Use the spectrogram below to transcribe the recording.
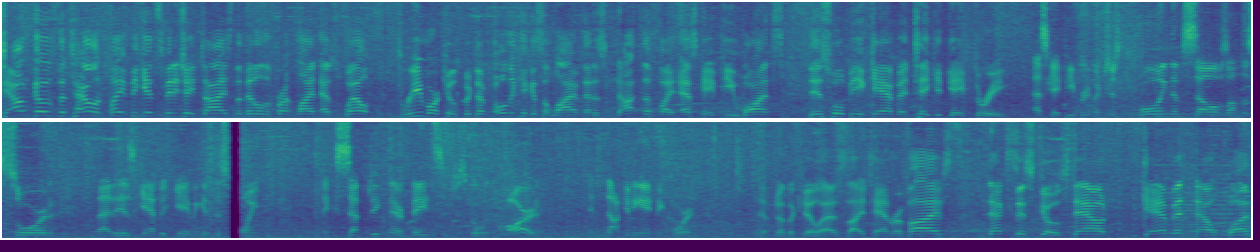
Down goes the Talon. Fight begins. Smitty J dies in the middle of the front line as well. Three more kills picked up. Only Kick is alive. That is not the fight SKP wants. This will be a Gambit taking game three. SKP pretty much just throwing themselves on the sword. That is Gambit Gaming at this point. Accepting their fates and just going hard and not getting anything for it. Another kill as Zytan revives. Nexus goes down. Gambit now one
